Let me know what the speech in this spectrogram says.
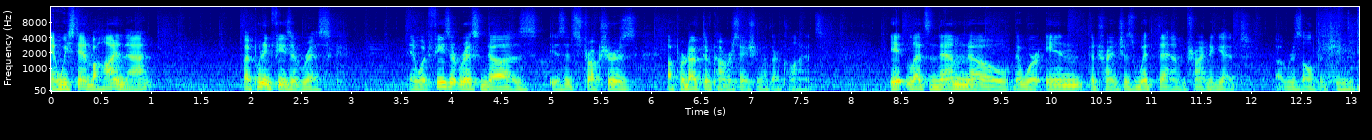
And we stand behind that by putting fees at risk. And what fees at risk does is it structures a productive conversation with our clients. It lets them know that we're in the trenches with them trying to get a result achieved.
